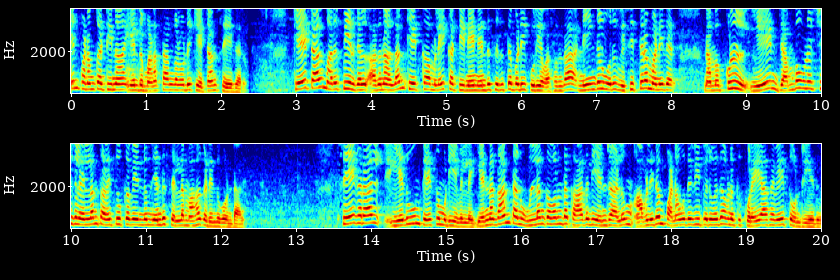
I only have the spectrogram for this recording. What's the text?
ஏன் பணம் கட்டினா? என்று மனத்தாங்களோடு கேட்டான் சேகர். கேட்டால் மறுப்பீர்கள் அதனால் தான் கேட்காமலே கட்டினேன் என்று சிரித்தபடி கூறிய வசந்தா நீங்கள் ஒரு விசித்திர மனிதர் நமக்குள் ஏன் ஜம்ப உணர்ச்சிகள் எல்லாம் தலை தூக்க வேண்டும் என்று செல்லமாக கடிந்து கொண்டாள். சேகரால் எதுவும் பேச முடியவில்லை. என்னதான் தன் உள்ளங்கவர்ந்த காதலி என்றாலும் அவளிடம் பண உதவி பெறுவது அவனுக்கு குறையாகவே தோன்றியது.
